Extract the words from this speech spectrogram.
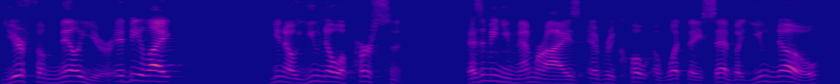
You're familiar. It'd be like, you know, you know a person. Doesn't mean you memorize every quote of what they said, but you know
